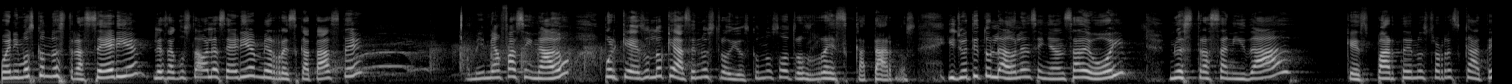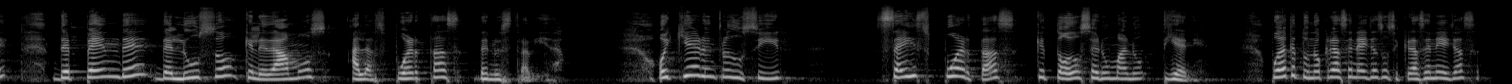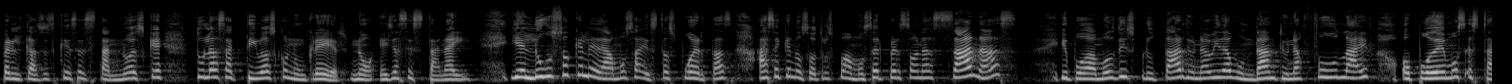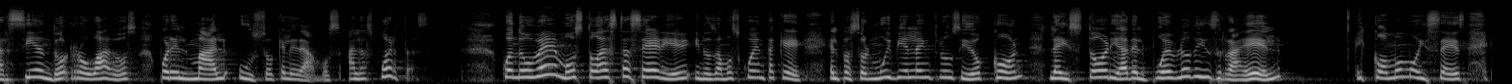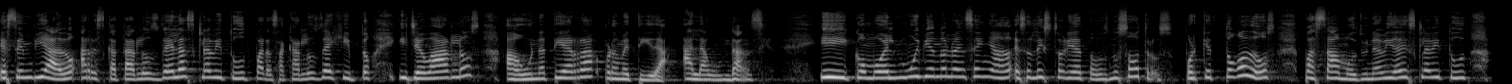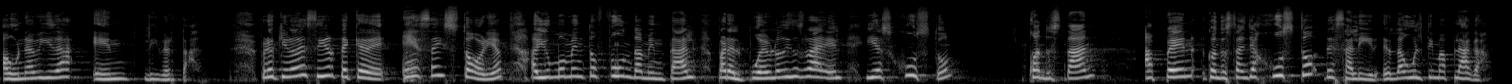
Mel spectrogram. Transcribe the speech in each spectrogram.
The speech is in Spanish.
Venimos con nuestra serie. ¿Les ha gustado la serie? ¿Me rescataste? A mí me ha fascinado porque eso es lo que hace nuestro Dios con nosotros, rescatarnos. Y yo he titulado la enseñanza de hoy, Nuestra sanidad, que es parte de nuestro rescate, depende del uso que le damos a las puertas de nuestra vida. Hoy quiero introducir seis puertas que todo ser humano tiene. Puede que tú no creas en ellas o si creas en ellas, pero el caso es que esas están. No es que tú las activas con un creer, no, ellas están ahí. Y el uso que le damos a estas puertas hace que nosotros podamos ser personas sanas y podamos disfrutar de una vida abundante, una full life, o podemos estar siendo robados por el mal uso que le damos a las puertas. Cuando vemos toda esta serie y nos damos cuenta que el pastor muy bien la ha introducido con la historia del pueblo de Israel, y cómo Moisés es enviado a rescatarlos de la esclavitud para sacarlos de Egipto y llevarlos a una tierra prometida, a la abundancia. Y como él muy bien nos lo ha enseñado, esa es la historia de todos nosotros, porque todos pasamos de una vida de esclavitud a una vida en libertad. Pero quiero decirte que de esa historia hay un momento fundamental para el pueblo de Israel y es justo cuando están, cuando están ya justo de salir, es la última plaga.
